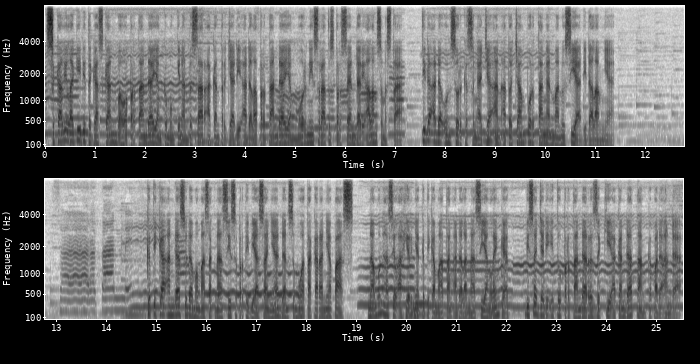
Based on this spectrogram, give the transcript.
Sekali lagi ditegaskan bahwa pertanda yang kemungkinan besar akan terjadi adalah pertanda yang murni 100% dari alam semesta, tidak ada unsur kesengajaan atau campur tangan manusia di dalamnya. Ketika Anda sudah memasak nasi seperti biasanya dan semua takarannya pas, namun hasil akhirnya ketika matang adalah nasi yang lengket, bisa jadi itu pertanda rezeki akan datang kepada Anda.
